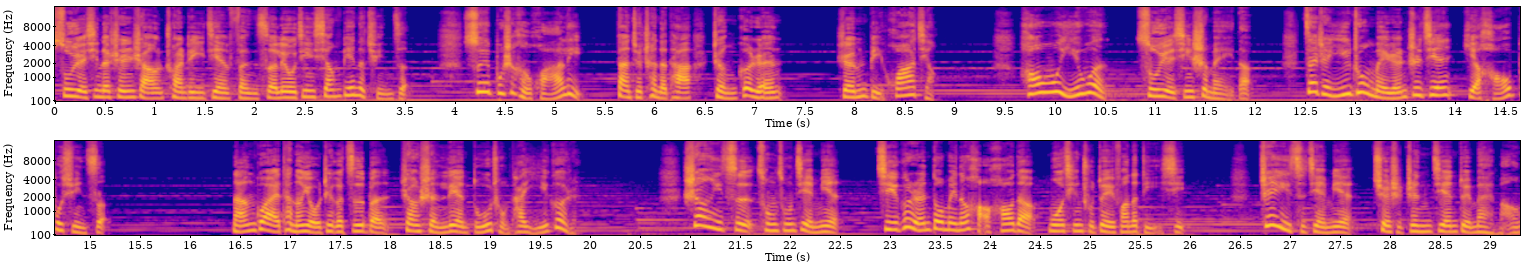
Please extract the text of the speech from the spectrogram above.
苏月心的身上穿着一件粉色鎏金镶边的裙子，虽不是很华丽，但却衬得她整个人人比花娇。毫无疑问，苏月心是美的，在这一众美人之间也毫不逊色。难怪她能有这个资本让沈炼独宠她一个人。上一次匆匆见面，几个人都没能好好的摸清楚对方的底细，这一次见面却是针尖对麦芒。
